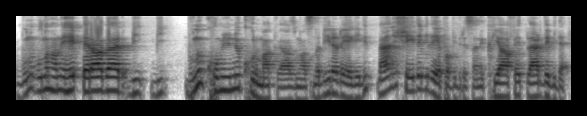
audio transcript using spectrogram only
Bunu bunu hani hep beraber bir, bir bunun komününü kurmak lazım aslında. Bir araya gelip bence şeyde bile yapabiliriz hani kıyafetlerde bile.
